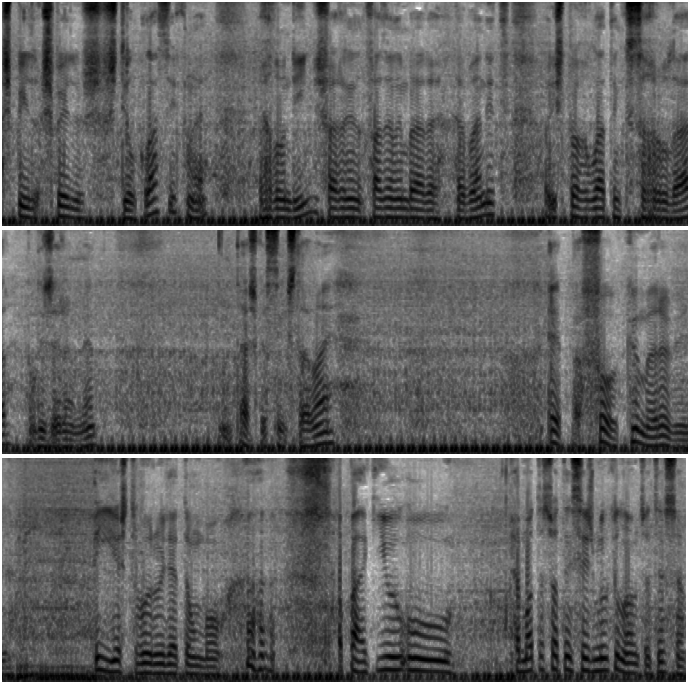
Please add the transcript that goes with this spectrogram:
espelhos, espelhos estilo clássico, não é? redondinhos, fazem, fazem lembrar a, a Bandit. Isto para regular tem que se rodar ligeiramente. Acho que assim está bem. Epá, fogo, que maravilha! E este barulho é tão bom. Opa, aqui o, o, a moto só tem 6 mil km, atenção.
